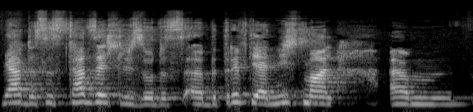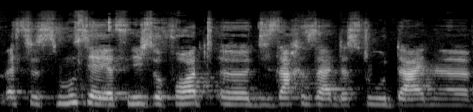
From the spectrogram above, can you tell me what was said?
Ja, das ist tatsächlich so. Das äh, betrifft ja nicht mal, ähm, weißt du, es muss ja jetzt nicht sofort äh, die Sache sein, dass du deine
